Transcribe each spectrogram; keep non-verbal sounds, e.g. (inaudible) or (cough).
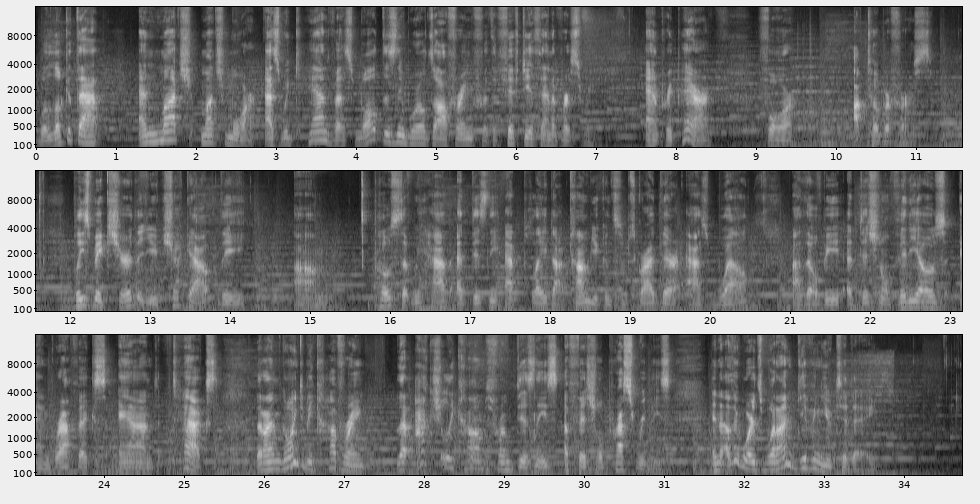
We'll look at that and much, much more as we canvass Walt Disney World's offering for the 50th anniversary and prepare for October 1st. Please make sure that you check out the um, post that we have at disneyatplay.com. You can subscribe there as well. Uh, there'll be additional videos and graphics and text that I'm going to be covering that actually comes from Disney's official press release. In other words, what I'm giving you today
